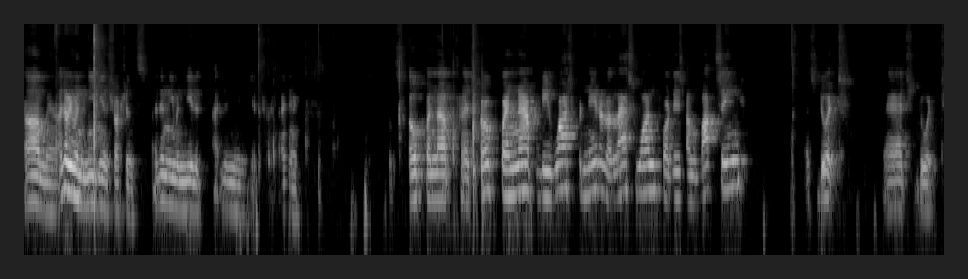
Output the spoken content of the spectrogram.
oh man, I don't even need the instructions. I didn't even need it. I didn't even get it. Anyway, let's open up. Let's open up the Waspinator, the last one for this unboxing. Let's do it. Let's do it.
